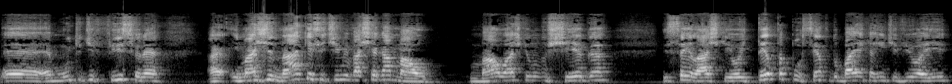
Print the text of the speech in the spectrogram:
é, é muito difícil, né, imaginar que esse time vai chegar mal. Mal, acho que não chega. E sei lá, acho que 80% do Bayern que a gente viu aí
